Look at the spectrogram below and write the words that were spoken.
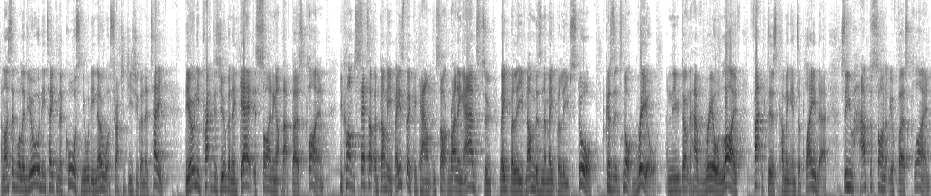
And I said, well, if you're already taking a course and you already know what strategies you're going to take, the only practice you're going to get is signing up that first client. You can't set up a dummy Facebook account and start running ads to make believe numbers in a make believe store because it's not real and you don't have real life factors coming into play there. So you have to sign up your first client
